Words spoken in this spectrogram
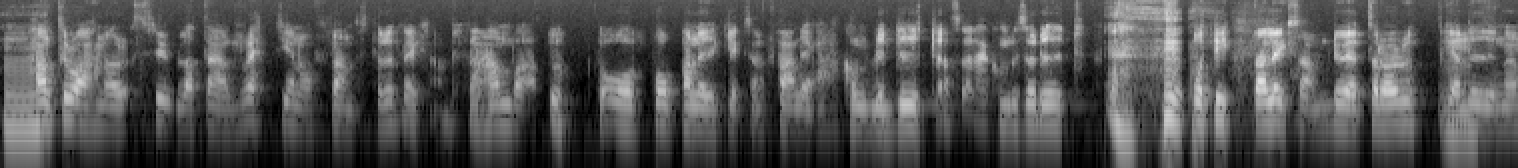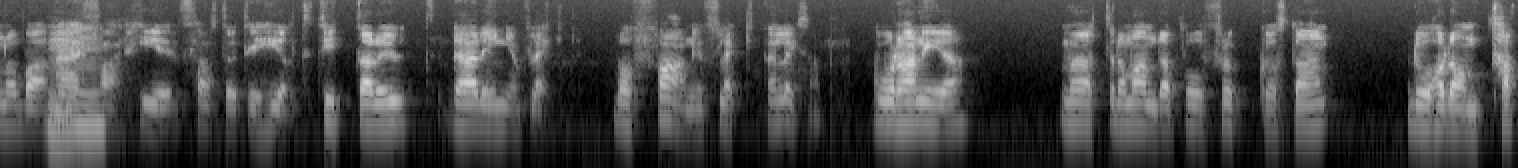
Mm. Han tror att han har sulat den rätt genom fönstret liksom. Så han bara upp och får panik liksom. Fan det här kommer bli dyrt alltså. Det här kommer bli så dyrt. och tittar liksom. Du vet, drar upp Mm. gardinen och bara Mm. nej fan he- fönstret är helt. Tittar ut. Där är ingen fläkt. Vad fan är fläkten liksom? Går han ner. Möter de andra på frukosten. Då har de tagit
